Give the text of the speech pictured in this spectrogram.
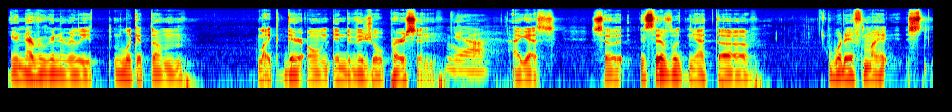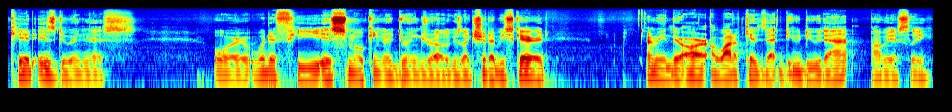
you're never going to really look at them like their own individual person. Yeah. I guess. So instead of looking at the what if my kid is doing this or what if he is smoking or doing drugs, like should I be scared? I mean, there are a lot of kids that do do that, obviously,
